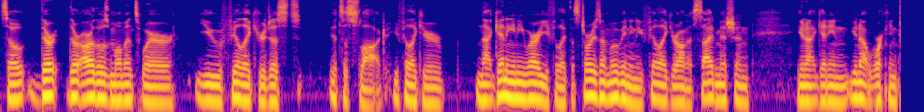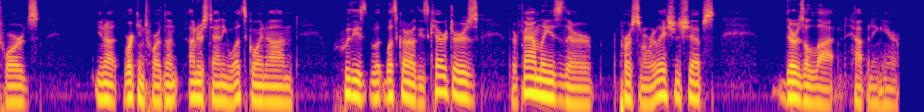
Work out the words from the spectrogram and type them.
So there, there are those moments where you feel like you're just, it's a slog. You feel like you're not getting anywhere. You feel like the story's not moving and you feel like you're on a side mission. You're not getting, you're not working towards you're not working towards un- understanding what's going on, who these what's going on with these characters, their families, their personal relationships. There's a lot happening here.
